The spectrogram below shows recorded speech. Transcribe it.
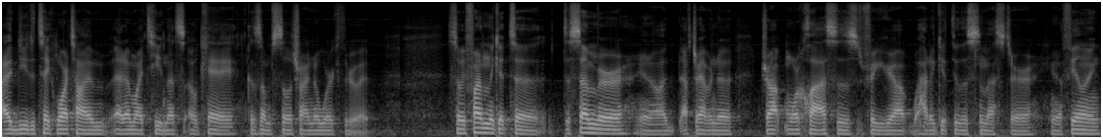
I need to take more time at MIT, and that's okay because I'm still trying to work through it. So we finally get to December, you know, after having to drop more classes, figure out how to get through the semester, you know, feeling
